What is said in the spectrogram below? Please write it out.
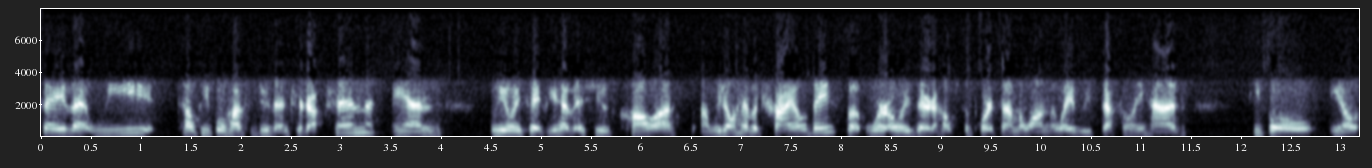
say that we tell people how to do the introduction, and we always say if you have issues, call us. Um, we don't have a trial base, but we're always there to help support them along the way. We've definitely had people, you know,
